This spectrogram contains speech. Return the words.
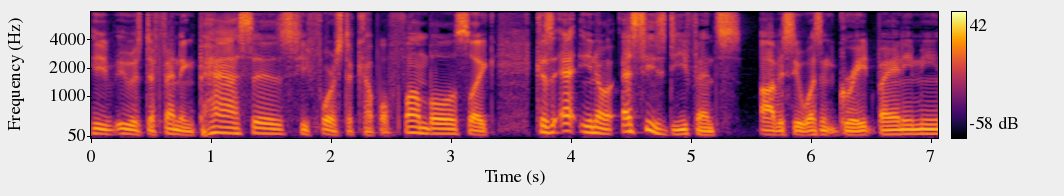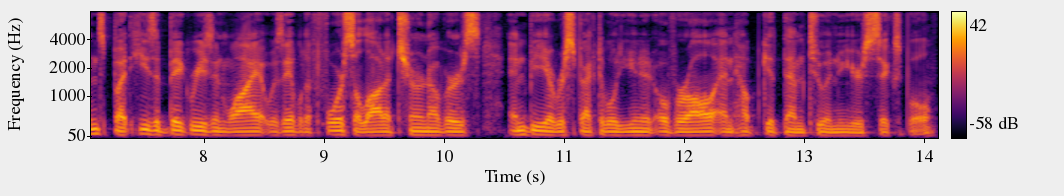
he, he was defending passes. He forced a couple fumbles. Like, because, you know, SC's defense obviously wasn't great by any means, but he's a big reason why it was able to force a lot of turnovers and be a respectable unit overall and help get them to a New Year's Six Bowl.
